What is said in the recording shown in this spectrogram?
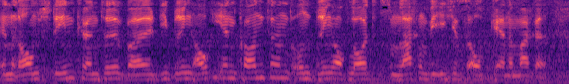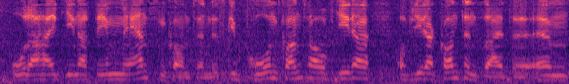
in Raum stehen könnte, weil die bringen auch ihren Content und bringen auch Leute zum Lachen, wie ich es auch gerne mache. Oder halt je nachdem ernsten Content. Es gibt Pro und Contra auf jeder, auf jeder Content-Seite. Ähm,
